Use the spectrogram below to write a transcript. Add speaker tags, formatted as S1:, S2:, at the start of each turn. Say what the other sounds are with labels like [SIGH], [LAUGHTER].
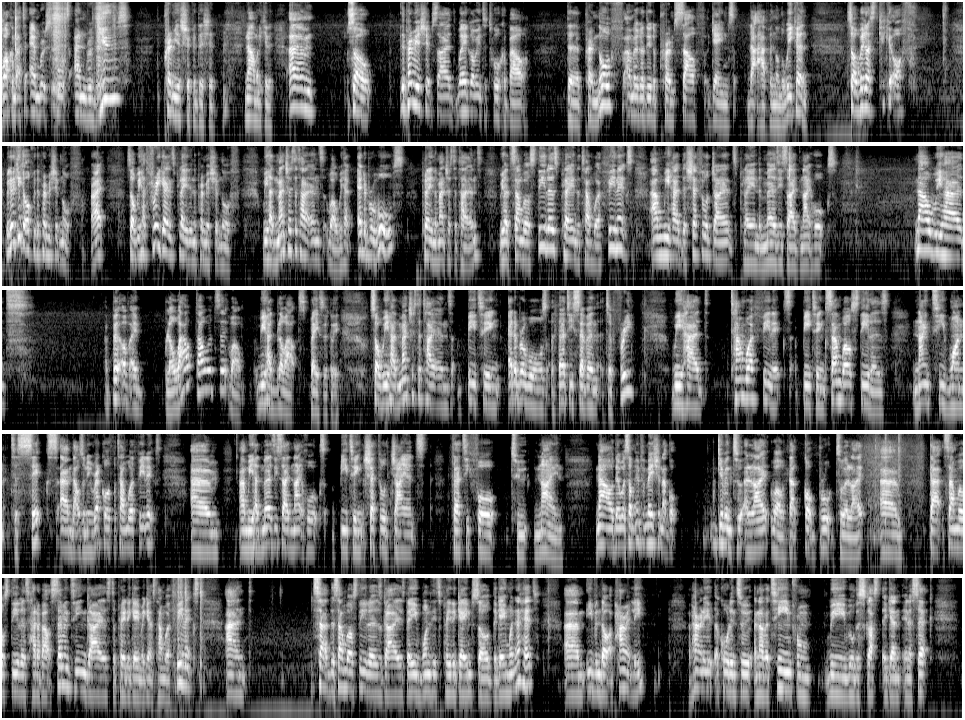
S1: Welcome back to M Rich Sports and Reviews, Premiership Edition. Now I'm only kidding. Um, so, the Premiership side, we're going to talk about the Prem North and we're going to do the Prem South games that happened on the weekend. So, we're going to kick it off. We're going to kick it off with the Premiership North, right? So, we had three games played in the Premiership North. We had Manchester Titans, well, we had Edinburgh Wolves playing the Manchester Titans. We had Sandwell Steelers playing the Tamworth Phoenix. And we had the Sheffield Giants playing the Merseyside Nighthawks. Now we had a bit of a blowout, I would say. Well, we had blowouts, basically. So we had Manchester Titans beating Edinburgh Wolves 37 to 3. We had Tamworth Phoenix beating Sandwell Steelers 91 to 6 and that was a new record for Tamworth Phoenix. Um, and we had Merseyside Nighthawks beating Sheffield Giants 34 to 9 now there was some information that got given to a light well that got brought to a light um, that Sandwell Steelers had about 17 guys to play the game against Tamworth Phoenix and the Sandwell Steelers guys, they wanted to play the game, so the game went ahead. Um, even though apparently, apparently according to another team from we will discuss again in a sec,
